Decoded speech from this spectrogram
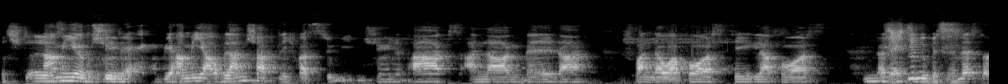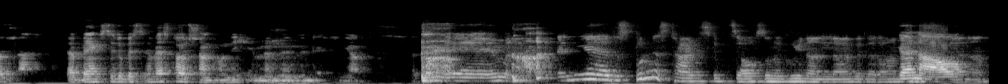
Das, st- Wir haben äh, hier schöne Ecken. Wir haben hier auch landschaftlich was zu bieten. Schöne Parks, Anlagen, Wälder, Spandauer Forst, Tegler Forst. Da denkst du, du bist in Westdeutschland. Da denkst du, du bist in Westdeutschland und nicht in, in, in Berlin. Ja. Ähm, in der Nähe des Bundestages gibt es ja auch so eine grüne Anlage da dran. Genau.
